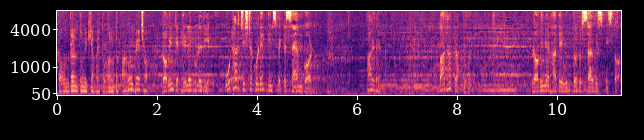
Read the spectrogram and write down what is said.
counter তুমি কি আমায় তোমার মতো পাগল পেয়েছ? রবিনকে ঠেলে ঠুলে দিয়ে ওঠার চেষ্টা করলেন ইন্সপেক্টর স্যাম গর্ডন। পারলেন না বাধাপ্রাপ্ত হলেন। রবিনের হাতে উদ্যত সার্ভিস পিস্তল।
